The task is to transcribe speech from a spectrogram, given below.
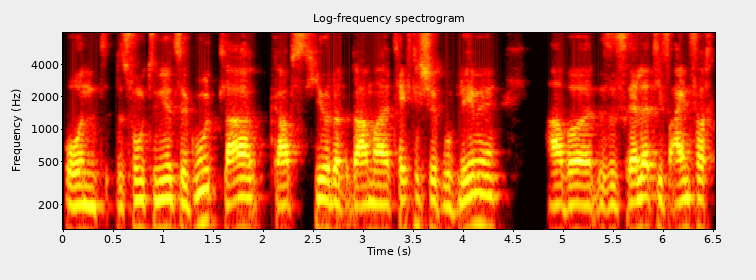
Und das funktioniert sehr gut. Klar gab es hier oder da mal technische Probleme, aber es ist relativ einfach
